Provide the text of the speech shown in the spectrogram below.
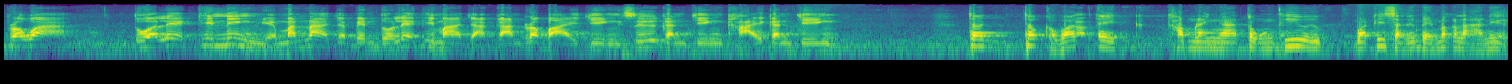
เพราะว่าตัวเลขที่นิ่งเนี่ยมันน่าจะเป็นตัวเลขที่มาจากการระบายจริง ซื้อกันจริงขายกันจริง ท่านเท่ากับว่าครับเอกคำรายงานตรงที่วันที่31มกราเนี่ย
